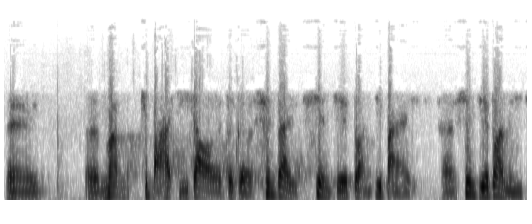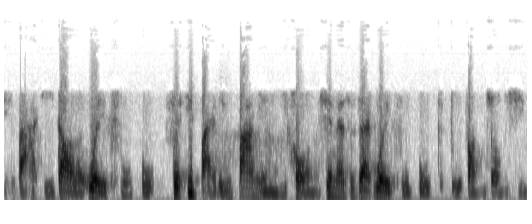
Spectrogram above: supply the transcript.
呃。呃，慢就把它移到了这个现在现阶段一百呃现阶段呢，已经把它移到了卫福部，所以一百零八年以后呢，现在是在卫福部的毒防中心。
